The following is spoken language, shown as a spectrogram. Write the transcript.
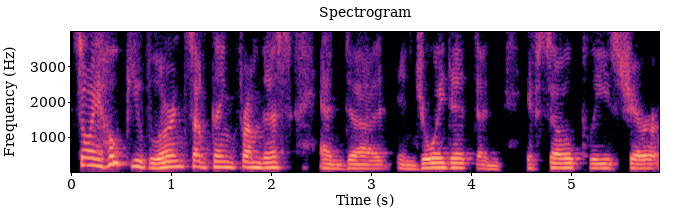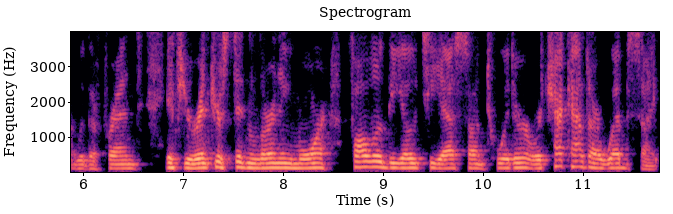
So I hope you've learned something from this and uh, enjoyed it. And if so, please share it with a friend. If you're interested in learning more, follow the OTS on Twitter or check out our website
